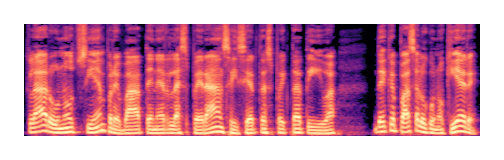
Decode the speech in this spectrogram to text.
Claro, uno siempre va a tener la esperanza y cierta expectativa de que pase lo que uno quiere.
